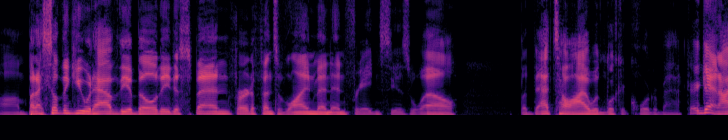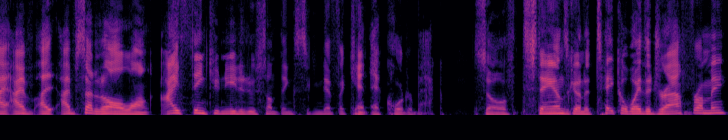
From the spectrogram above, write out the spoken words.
um, but I still think you would have the ability to spend for a defensive lineman and free agency as well. But that's how I would look at quarterback. Again, I, I've I, I've said it all along. I think you need to do something significant at quarterback. So if Stan's going to take away the draft from me,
